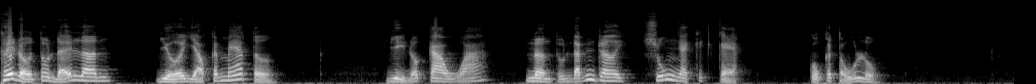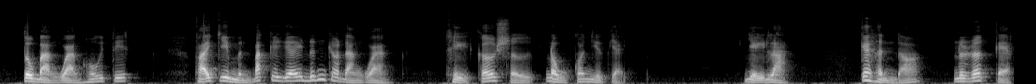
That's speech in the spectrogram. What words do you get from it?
Thế rồi tôi để lên, dựa vào cái mé tường. Vì nó cao quá, nên tôi đánh rơi xuống ngay cái kẹt của cái tủ luôn. Tôi bàng hoàng hối tiếc. Phải chi mình bắt cái ghế đứng cho đàng hoàng, thì cớ sự đâu có như vậy. Vậy là cái hình đó nó rớt kẹt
